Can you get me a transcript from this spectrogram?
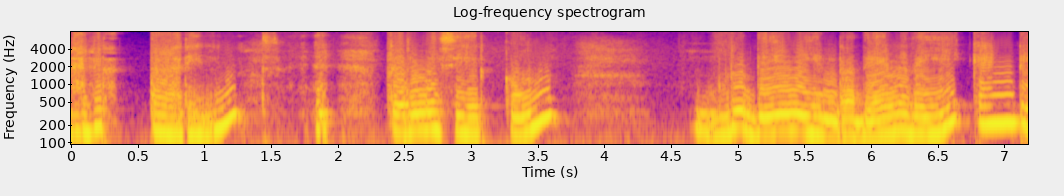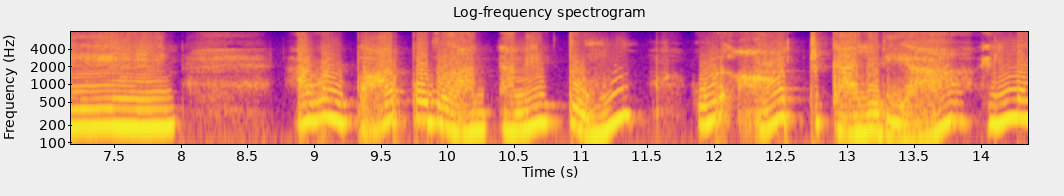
நகரத்தாரின் பெருமை சேர்க்கும் ஒரு தேவி என்ற தேவதையை கண்டேன். அவள் பார்ப்பது அனைத்தும் ஒரு ஆர்ட் கேலரியா இல்லை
